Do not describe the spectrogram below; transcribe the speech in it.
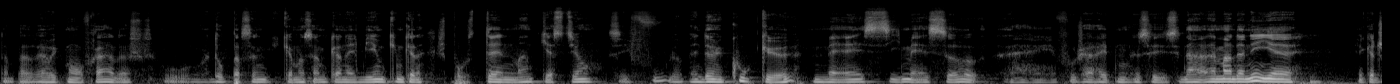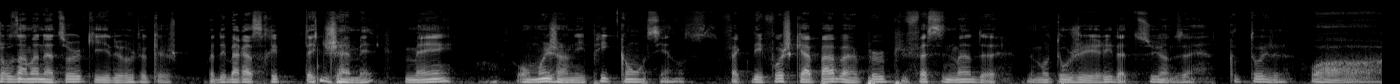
d'en parler avec mon frère ou d'autres personnes qui commencent à me connaître bien ou qui me connaissent. Je pose tellement de questions. C'est fou, là. Ben, D'un coup que, mais si, mais ça, il faut que j'arrête. C'est, à un moment donné, il y, a, quelque chose dans ma nature qui est là, que je me débarrasserai peut-être jamais, mais au moins j'en ai pris conscience. Fait que des fois, je suis capable un peu plus facilement de, de m'autogérer là-dessus en disant Écoute-toi, là, wow,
